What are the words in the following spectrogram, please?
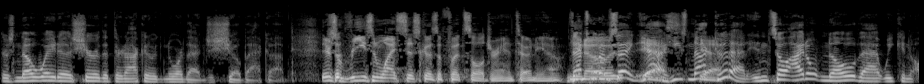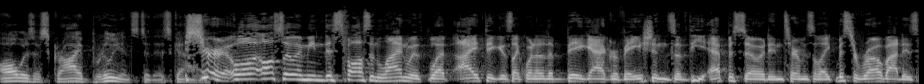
there's no way to assure that they're not going to ignore that and just show back up. There's a reason why Cisco's a foot soldier, Antonio. You That's know? what I'm saying. Yeah, Yes. he's not Yeah. good at it. And so I don't know that we can always ascribe brilliance to this guy. Sure. Well, also, I mean, this falls in line with what I think is like one of the big aggravations of the episode in terms of like Mr. Robot is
